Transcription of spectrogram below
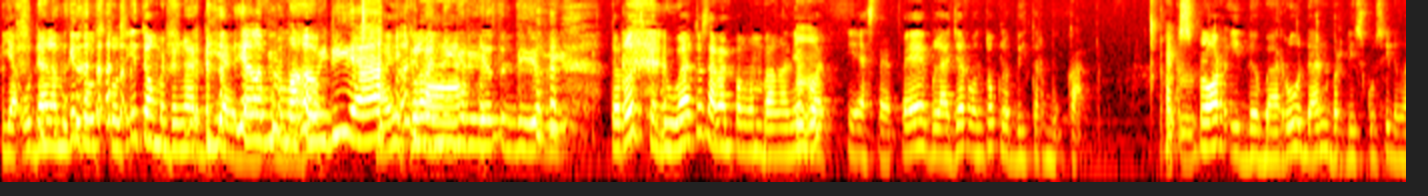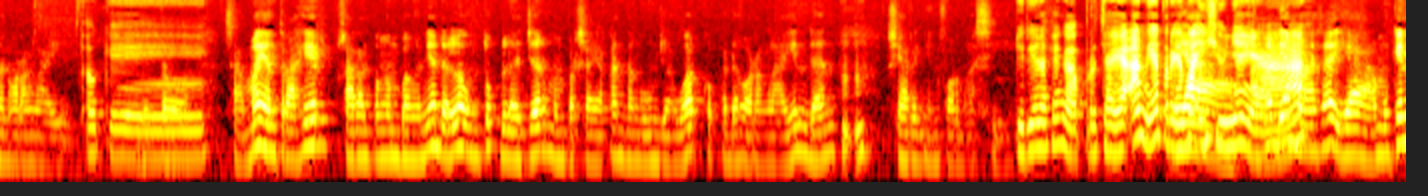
ya udahlah mungkin tools tools itu yang mendengar dia ya. yang lebih memahami dia Baiklah. dibanding dirinya sendiri. Terus kedua tuh saran pengembangannya buat ISTP belajar untuk lebih terbuka explore ide baru dan berdiskusi dengan orang lain oke gitu. sama yang terakhir saran pengembangannya adalah untuk belajar mempercayakan tanggung jawab kepada orang lain dan sharing informasi jadi anaknya nggak percayaan ya ternyata Ya, isunya ya Karena dia merasa ya mungkin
